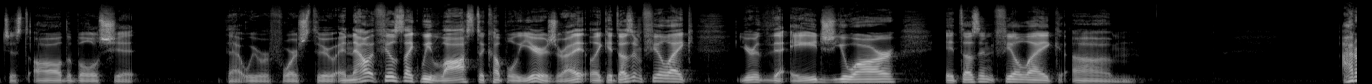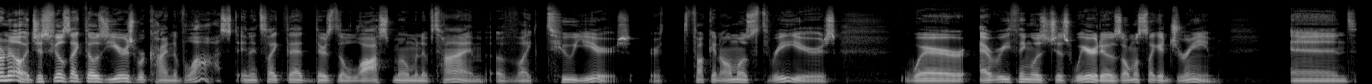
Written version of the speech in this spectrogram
just all the bullshit that we were forced through. And now it feels like we lost a couple years, right? Like it doesn't feel like you're the age you are. It doesn't feel like. Um, I don't know. It just feels like those years were kind of lost. And it's like that there's the lost moment of time of like two years or fucking almost three years where everything was just weird. It was almost like a dream. And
